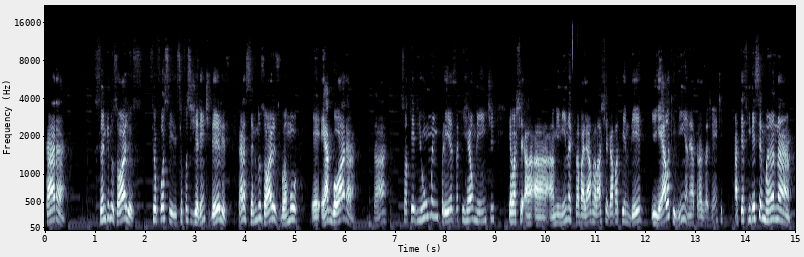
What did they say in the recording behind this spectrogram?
Cara, sangue nos olhos. Se eu fosse, se eu fosse gerente deles, cara, sangue nos olhos, vamos, é, é agora, tá? Só teve uma empresa que realmente, ela, a, a menina que trabalhava lá chegava a atender, e ela que vinha, né, atrás da gente, até fim de semana,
